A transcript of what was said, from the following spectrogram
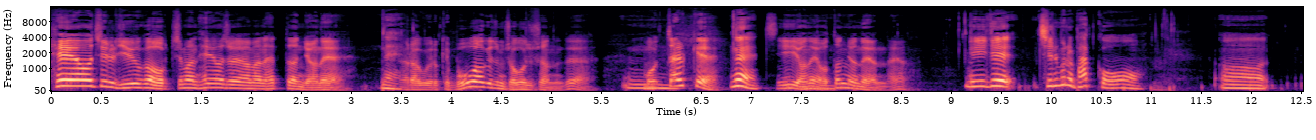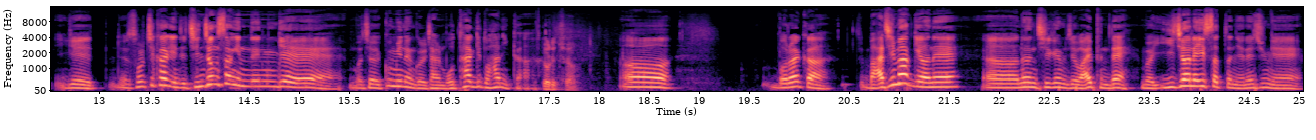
헤어질 이유가 없지만 헤어져야만 했던 연애라고 네. 이렇게 모호하게 좀 적어주셨는데 음, 뭐 짧게 네. 이 연애 어떤 연애였나요? 이게 질문을 받고 어 이게 솔직하게 이제 진정성 있는 게 뭐 저 꾸미는 걸 잘 못하기도 하니까 그렇죠. 어 뭐랄까 마지막 연애는 지금 이제 와이프인데 뭐 이전에 있었던 연애 중에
